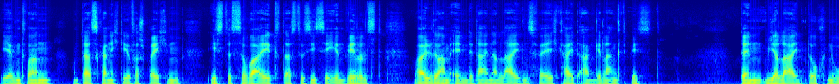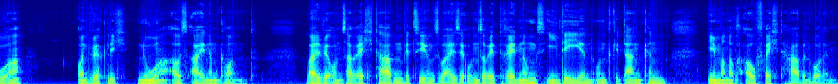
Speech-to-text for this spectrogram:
Irgendwann, und das kann ich dir versprechen, ist es soweit, dass du sie sehen willst, weil du am Ende deiner Leidensfähigkeit angelangt bist. Denn wir leiden doch nur und wirklich nur aus einem Grund weil wir unser Recht haben, beziehungsweise unsere Trennungsideen und Gedanken immer noch aufrecht haben wollen.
